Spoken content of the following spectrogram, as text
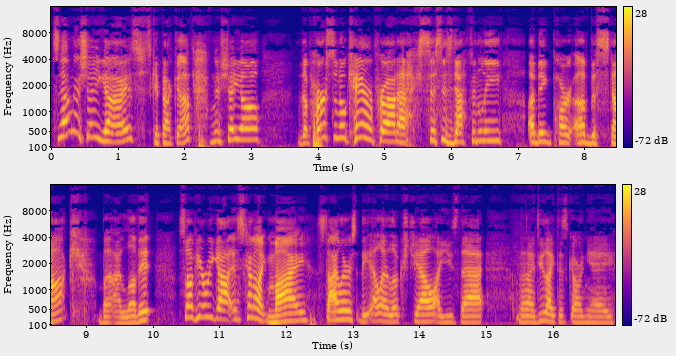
So now I'm going to show you guys, let's get back up. I'm going to show y'all the personal care products. This is definitely a big part of the stock, but I love it. So up here we got, this is kind of like my stylers, the LA Looks Gel. I use that. And then I do like this Garnier,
